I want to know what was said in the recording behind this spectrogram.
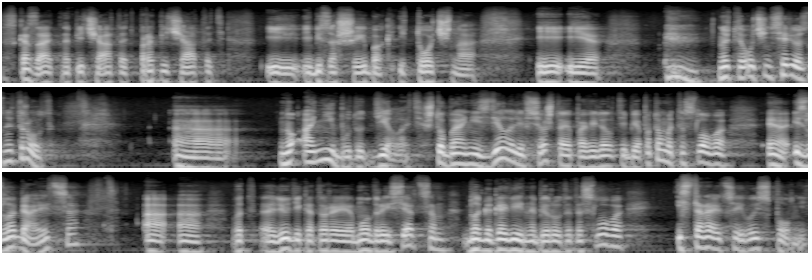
сказать, напечатать, пропечатать и, и без ошибок, и точно. И, и, ну, это очень серьезный труд. А, Но они будут делать, чтобы они сделали все, что я повелел тебе. Потом это слово э, излагается, а, а вот люди, которые мудрые сердцем, благоговейно берут это слово и стараются его исполнить.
